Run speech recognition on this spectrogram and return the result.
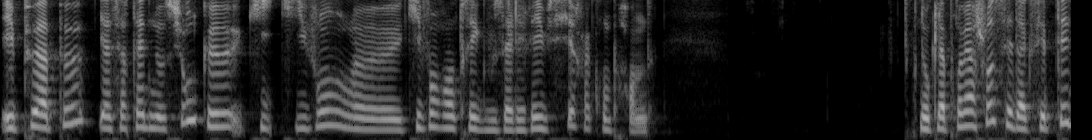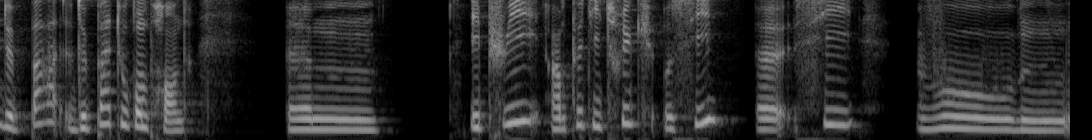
et peu à peu il y a certaines notions que, qui, vont, qui vont rentrer, que vous allez réussir à comprendre. Donc la première chose c'est d'accepter de pas de pas tout comprendre. et puis un petit truc aussi, si vous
